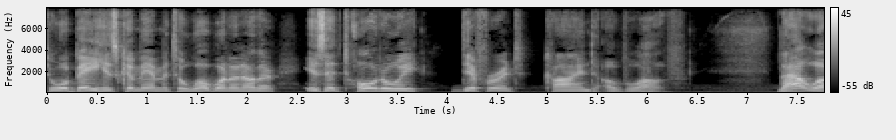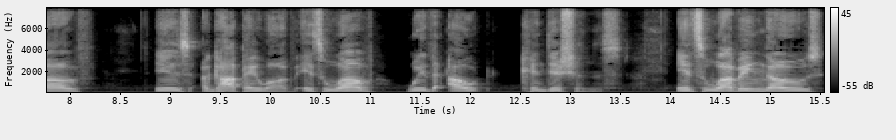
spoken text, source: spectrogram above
to obey his commandment to love one another, is a totally different kind of love. That love is agape love. It's love without conditions. It's loving those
